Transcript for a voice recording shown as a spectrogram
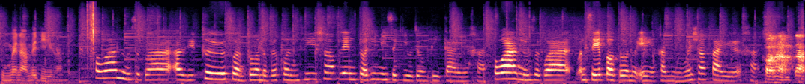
คุมแม่น้ำได้ดีครับ เพราะว่าหนูรู้สึกว่าอาริสคือส่วนตัวหนูเป็นคนที่ชอบเล่นตัวที่มีสกิลโจมตีไกลค่ะ เพราะว่าหนูรู้สึกว่ามันเซฟต่อตัวหนูเองค่ะ หนูไม่ชอบตายเยอะค่ะ ขอถามต่อ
